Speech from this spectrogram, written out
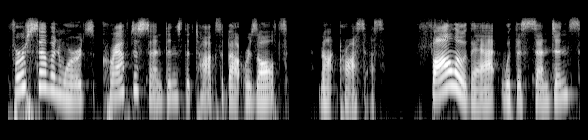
First seven words, craft a sentence that talks about results, not process. Follow that with a sentence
